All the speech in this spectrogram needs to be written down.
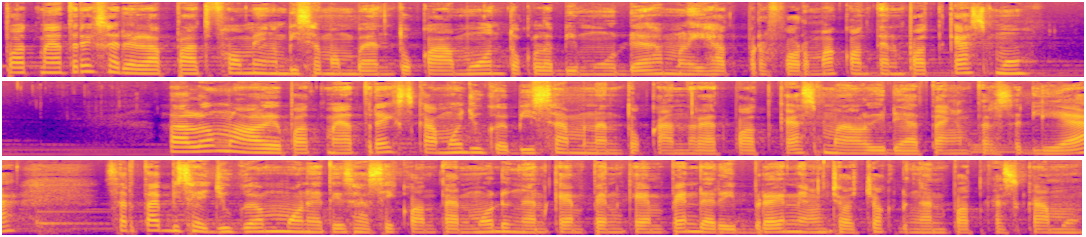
Podmetrics adalah platform yang bisa membantu kamu untuk lebih mudah melihat performa konten podcastmu. Lalu melalui Podmetrics, kamu juga bisa menentukan rate podcast melalui data yang tersedia, serta bisa juga memonetisasi kontenmu dengan campaign-campaign dari brand yang cocok dengan podcast kamu.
